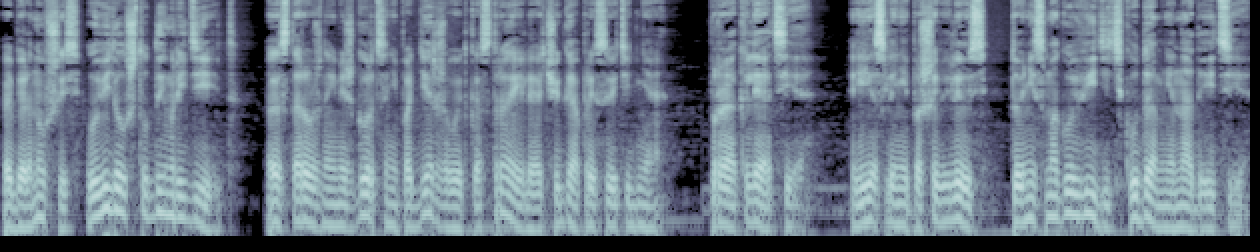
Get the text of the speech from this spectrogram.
Обернувшись, увидел, что дым редеет. Осторожные межгорцы не поддерживают костра или очага при свете дня. Проклятие! Если не пошевелюсь, то не смогу видеть, куда мне надо идти.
